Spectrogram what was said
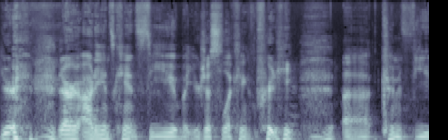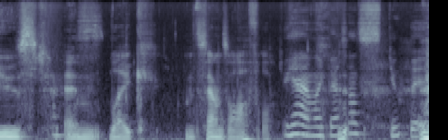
your our audience can't see you, but you're just looking pretty uh, confused and like It sounds awful. Yeah, I'm like that sounds stupid.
